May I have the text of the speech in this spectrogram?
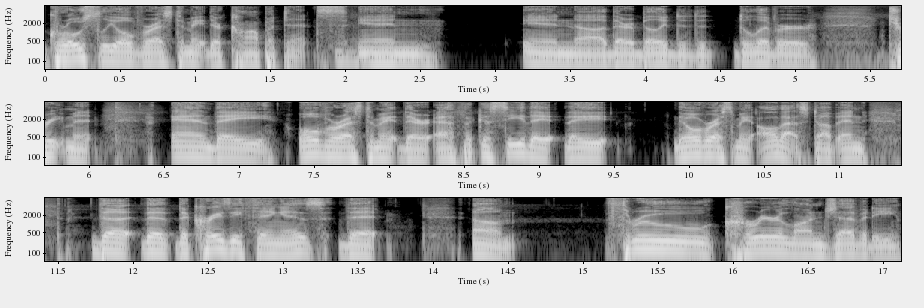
grossly overestimate their competence Mm-hmm. in in uh, their ability to d- deliver treatment, and they overestimate their efficacy. They they they overestimate all that stuff. And the the the crazy thing is that um, through career longevity,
